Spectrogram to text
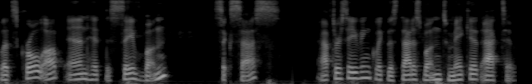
let's scroll up and hit the save button. Success. After saving, click the status button to make it active.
